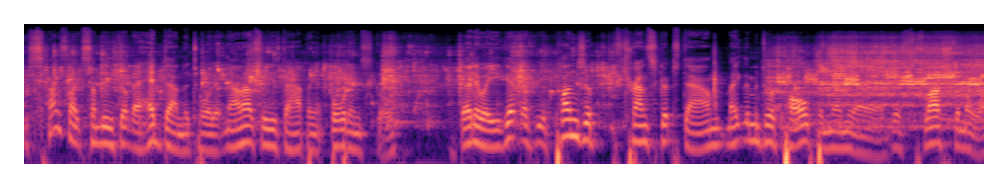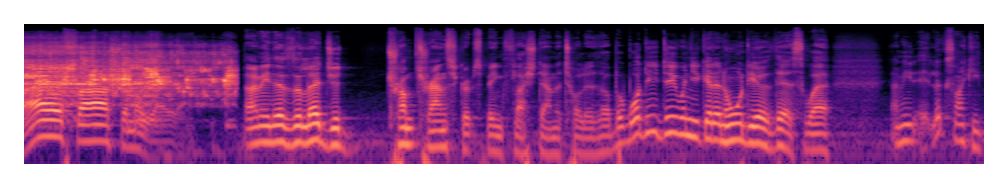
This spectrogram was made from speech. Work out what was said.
It sounds like somebody's got their head down the toilet. Now that's what used to happen at boarding school. But anyway, you get the you plunge the transcripts down, make them into a pulp, and then yeah, just flush them away, flush them away. I mean, there's alleged Trump transcripts being flushed down the toilet as well. But what do you do when you get an audio of this where, I mean, it looks like he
